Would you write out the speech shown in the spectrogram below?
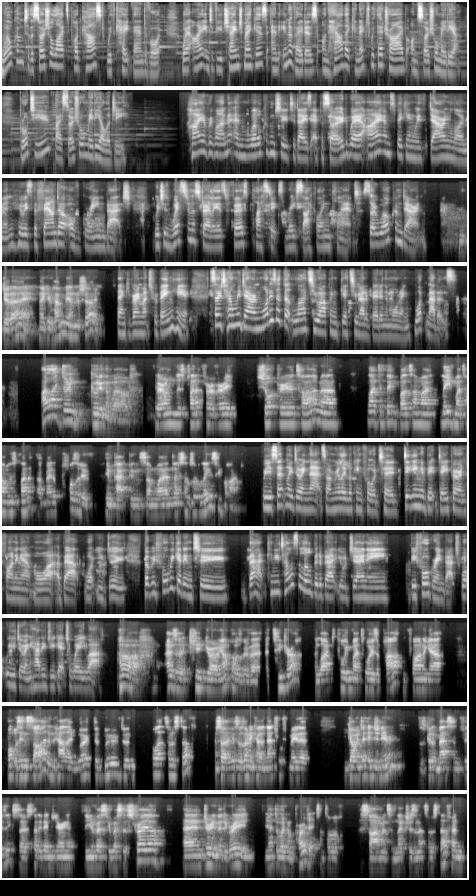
Welcome to the Social Lights podcast with Kate Vandervoort, where I interview changemakers and innovators on how they connect with their tribe on social media. Brought to you by Social Mediology. Hi, everyone, and welcome to today's episode where I am speaking with Darren Lomman, who is the founder of Green Batch, which is Western Australia's first plastics recycling plant. So, welcome, Darren. G'day. Thank you for having me on the show. Thank you very much for being here. So tell me, Darren, what is it that lights you up and gets you out of bed in the morning? What matters? I like doing good in the world. We're on this planet for a very short period of time, and I'd like to think by the time I leave my time on this planet, I've made a positive impact in some way and left some sort of legacy behind. Well, you're certainly doing that. So I'm really looking forward to digging a bit deeper and finding out more about what you do. But before we get into that, can you tell us a little bit about your journey before Green Batch? What were you doing? How did you get to where you are? Oh, as a kid growing up, I was a bit of a, a tinkerer. I liked pulling my toys apart and finding out what was inside and how they worked and moved and all that sort of stuff. So I guess it was only kind of natural for me to go into engineering. I was good at maths and physics, so I studied engineering at the University of Western Australia. And during the degree, you had to work on projects on top of assignments and lectures and that sort of stuff. And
